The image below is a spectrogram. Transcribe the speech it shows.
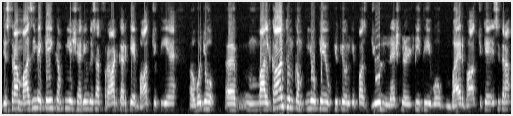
जिस तरह माजी में कई कंपनियाँ शहरियों के साथ फ्रॉड करके भाग चुकी हैं वो जो मालकान थे उन कंपनियों के, क्योंकि उनके पास ड्यूल नेशनलिटी थी, वो बाहर भाग चुके हैं। इसी तरह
